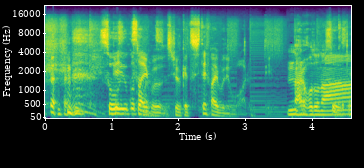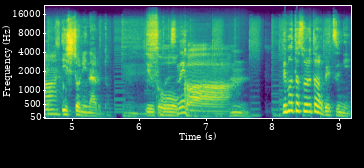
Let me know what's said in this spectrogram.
そういうことな最後んです。集結して5で終わるっていう、なるほどそうなそう。一緒になるということですね。そうか。うん。で、またそれとは別に、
